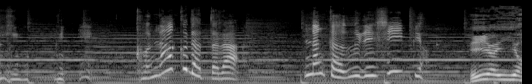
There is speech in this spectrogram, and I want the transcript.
この悪だったらなんか嬉しいぴょいやいや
